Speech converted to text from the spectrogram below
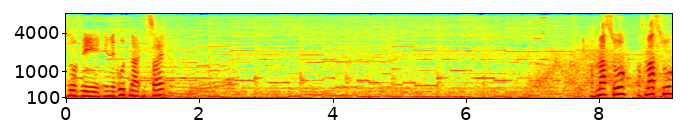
So wie in den guten alten Zeiten? Was machst du? Was machst du?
